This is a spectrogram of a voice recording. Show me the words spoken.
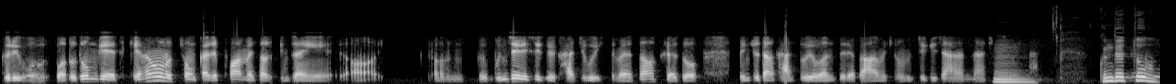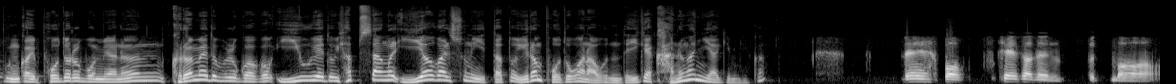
그리고 뭐 노동계 특히 한국노총까지 포함해서 굉장히 어 그런 그 문제 의식을 가지고 있으면서 그래도 민주당 다수 의원들의 마음을 좀 움직이지 않았나 싶습니다. 음. 근데 또 뭔가 보도를 보면은 그럼에도 불구하고 이후에도 협상을 이어갈 수는 있다 또 이런 보도가 나오는데 이게 가능한 이야기입니까? 네, 뭐 국회에서는 뭐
